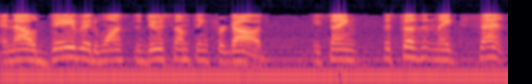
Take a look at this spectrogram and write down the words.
And now David wants to do something for God. He's saying, This doesn't make sense.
